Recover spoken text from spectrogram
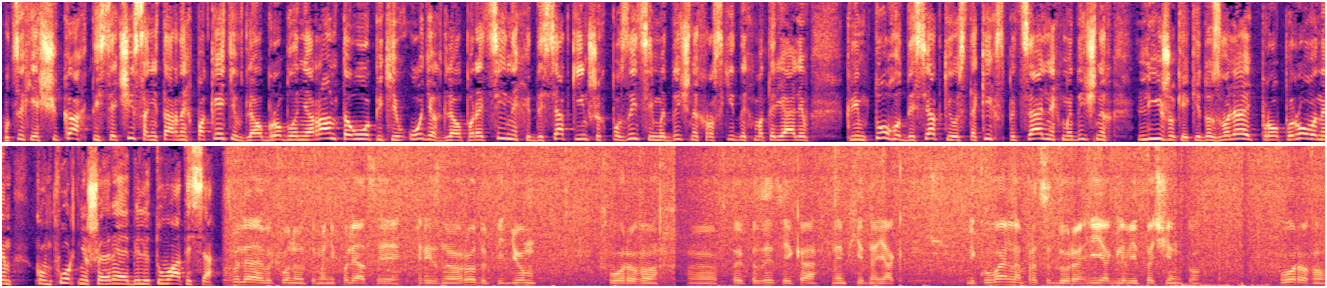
У цих ящиках тисячі санітарних пакетів для оброблення ран та опіків, одяг для операційних і десятки інших позицій медичних розхідних матеріалів. Крім того, десятки ось таких спеціальних медичних ліжок, які дозволяють прооперованим комфортніше реабілітуватися. Дозволяє виконувати маніпуляції різного роду, підйом хворого е, в той позиції, яка необхідна як лікувальна процедура і як для відпочинку хворого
